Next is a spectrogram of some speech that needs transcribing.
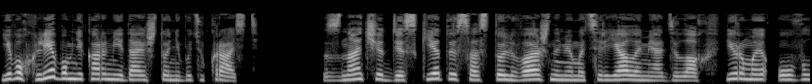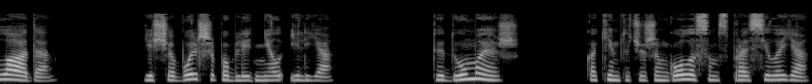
Его хлебом не корми, дай что-нибудь украсть. Значит, дискеты со столь важными материалами о делах фирмы у Влада. Еще больше побледнел Илья. Ты думаешь? Каким-то чужим голосом спросила я.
